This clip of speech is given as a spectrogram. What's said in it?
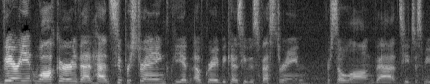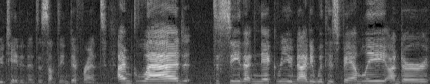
variant walker that had super strength. He had an upgrade because he was festering for so long that he just mutated into something different. I'm glad to see that Nick reunited with his family under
